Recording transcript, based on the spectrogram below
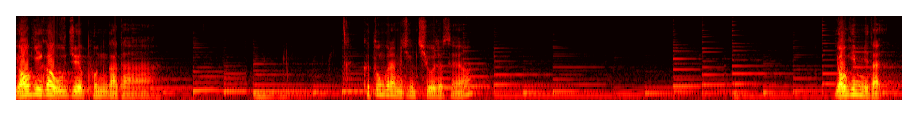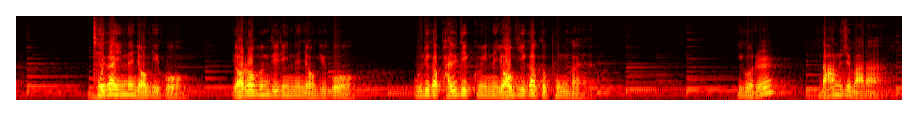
여기가 우주의 본가다. 그 동그라미 지금 지워졌어요. 여기입니다. 제가 있는 여기고 여러분들이 있는 여기고 우리가 발 딛고 있는 여기가 그 본가예요. 이거를 나누지 마라.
